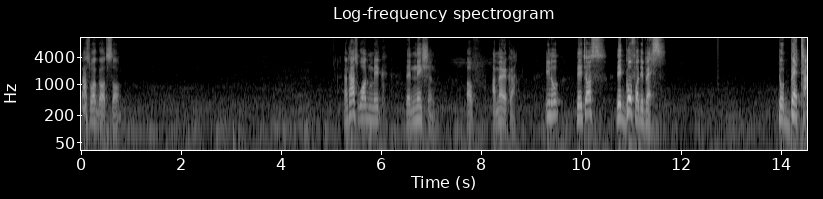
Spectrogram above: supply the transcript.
That's what God saw. And that's what make the nation of America. You know, they just they go for the best. To better.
